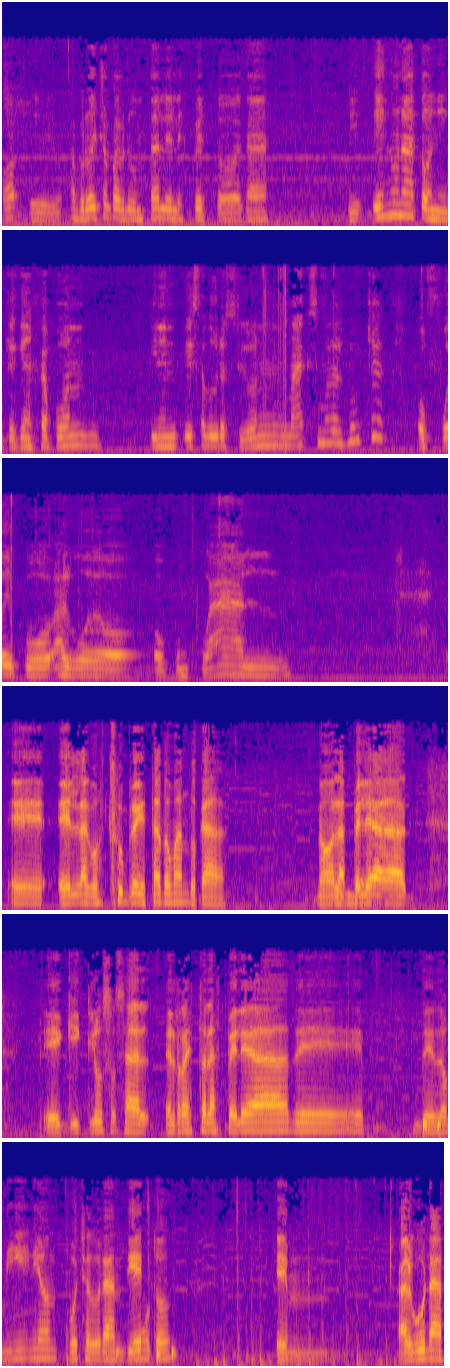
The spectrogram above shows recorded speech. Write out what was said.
Oh, eh, aprovecho para preguntarle al experto acá. eh, ¿Es una tónica que en Japón tienen esa duración máxima las luchas? ¿O fue por algo puntual? Eh, es la costumbre que está tomando cada. No, las peleas, Eh, incluso, o sea, el, el resto de las peleas de, de Dominion, pucha, duran 10 minutos. em, algunas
